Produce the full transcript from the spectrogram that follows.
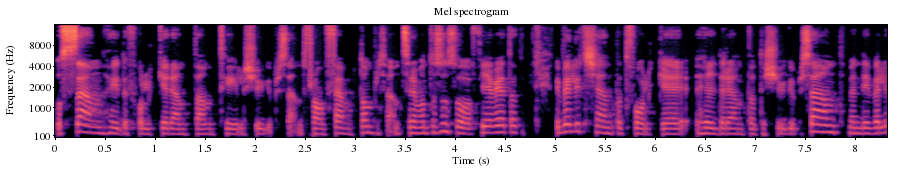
Och sen höjde Folke räntan till 20 procent från 15 procent. Så det var inte så, så, för jag vet att det är väldigt känt att Folke eh, höjde räntan till 20 procent men, det är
